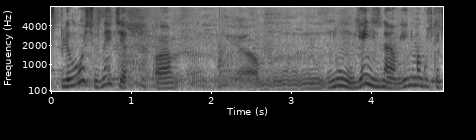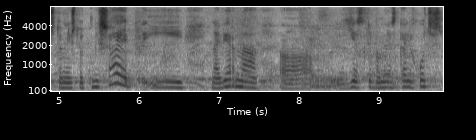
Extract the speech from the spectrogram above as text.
сплелось, вы знаете, а, ну, я не знаю, я не могу сказать, что мне что-то мешает, и, наверное, а, если бы мне сказали, хочешь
